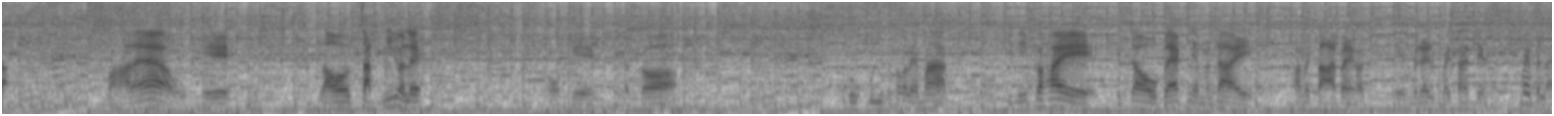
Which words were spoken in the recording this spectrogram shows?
ละมาแล้วโอเค เราจัดนี้ก่อนเลย โอเค แล้วก็กูคุยไม่ต้องอะไรมาก ทีนี้ก็ให้เจ้าแบล็กเนี่ยมันได้ทำให้ตายไปก่อนเห็นไม่ได้ไม่ตายเต็มไม่เป็นไร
